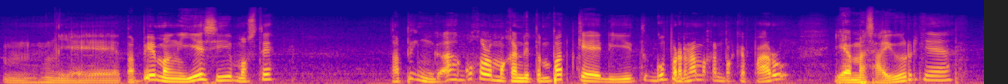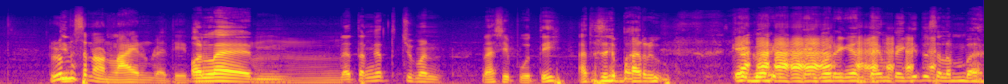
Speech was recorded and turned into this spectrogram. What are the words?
hmm, iya. Tapi emang iya sih maksudnya. Tapi enggak, gua kalau makan di tempat kayak di itu, gua pernah makan pakai paru, ya sama sayurnya. Lu mesen online berarti itu. Online. Hmm. Datangnya tuh cuman nasi putih atasnya paru. Kayak, goreng, kayak gorengan tempe gitu selembar.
